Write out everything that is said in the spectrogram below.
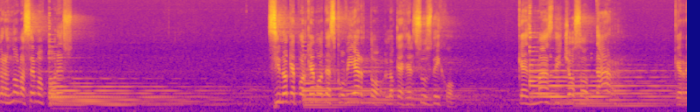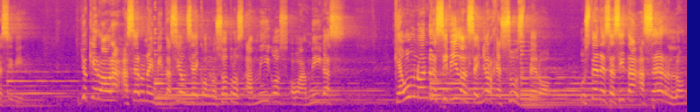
Pero no lo hacemos por eso. sino que porque hemos descubierto lo que Jesús dijo, que es más dichoso dar que recibir. Yo quiero ahora hacer una invitación si hay con nosotros amigos o amigas que aún no han recibido al Señor Jesús, pero usted necesita hacerlo.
